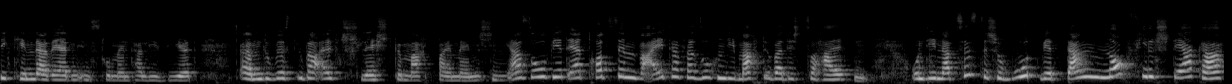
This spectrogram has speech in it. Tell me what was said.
Die Kinder werden instrumentalisiert. Ähm, du wirst überall schlecht gemacht bei Menschen. Ja, so wird er trotzdem weiter versuchen, die Macht über dich zu halten. Und die narzisstische Wut wird dann noch viel stärker,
